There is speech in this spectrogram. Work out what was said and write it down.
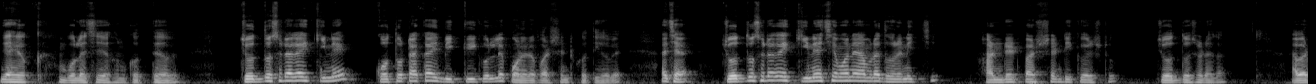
যাই হোক, বলেছে যখন করতে হবে। চোদ্দোশো টাকায় কিনে কত টাকায় বিক্রি করলে পনেরো পার্সেন্ট ক্ষতি হবে? আচ্ছা চোদ্দোশো টাকায় কিনেছে মানে আমরা ধরে নিচ্ছি হান্ড্রেড পার্সেন্ট ইকুয়ালস টু চোদ্দোশো টাকা। আবার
